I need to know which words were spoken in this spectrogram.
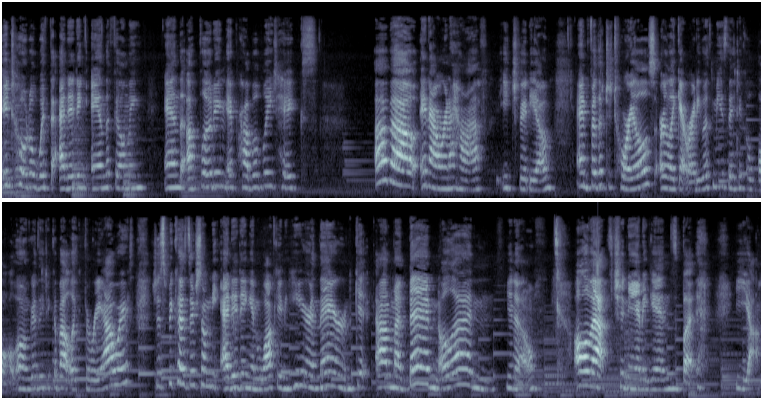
in total with the editing and the filming and the uploading it probably takes about an hour and a half each video. And for the tutorials or like get ready with me's, they take a lot longer. They take about like three hours just because there's so many editing and walking here and there and get out of my bed and all that and you know, all that shenanigans. But yeah.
